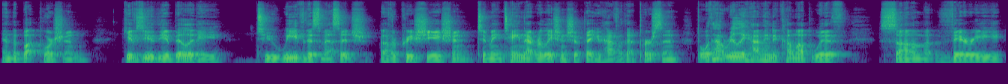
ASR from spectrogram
and the but portion gives you the ability to weave this message of appreciation to maintain that relationship that you have with that person, but without really having to come up with some very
